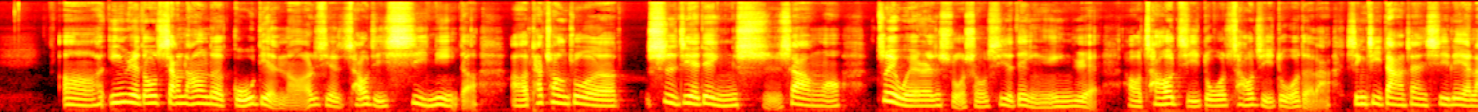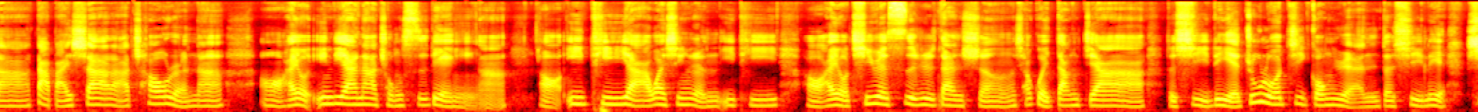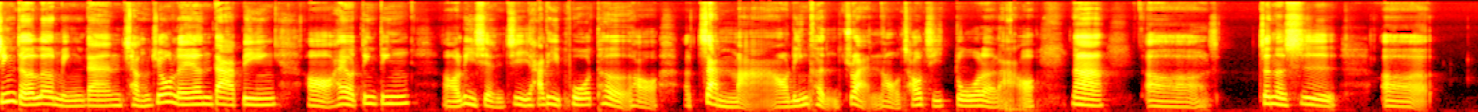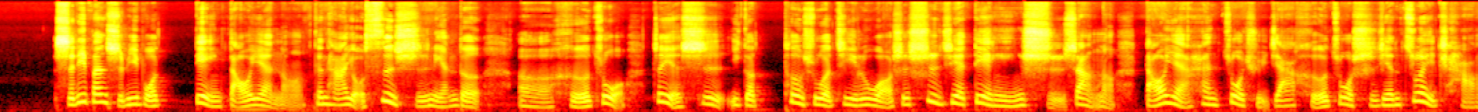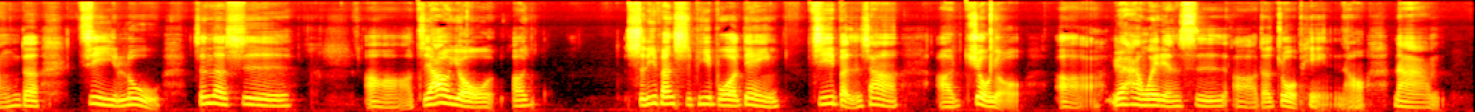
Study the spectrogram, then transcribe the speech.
呃，音乐都相当的古典呢，而且超级细腻的啊，呃。他创作了世界电影史上哦最为人所熟悉的电影音乐。哦，超级多，超级多的啦，《星际大战》系列啦，《大白鲨》啦，《超人》呐，哦，还有印第安纳琼斯电影啊，哦，E.T. 呀，外星人 E.T. 哦，还有《七月四日诞生》、《小鬼当家》啊的系列，《侏罗纪公园》的系列，《辛德勒名单》、《抢救雷恩大兵》哦，还有《丁丁》哦，《历险记》、《哈利波特》哈，《战马》哦，《林肯传》哦，超级多了啦哦，那。呃，真的是呃，史蒂芬史匹柏电影导演呢，跟他有四十年的呃合作，这也是一个特殊的记录哦，是世界电影史上呢导演和作曲家合作时间最长的记录，真的是、呃，只要有呃史蒂芬史匹柏的电影，基本上啊、就有。呃，约翰威廉斯呃的作品，然后那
